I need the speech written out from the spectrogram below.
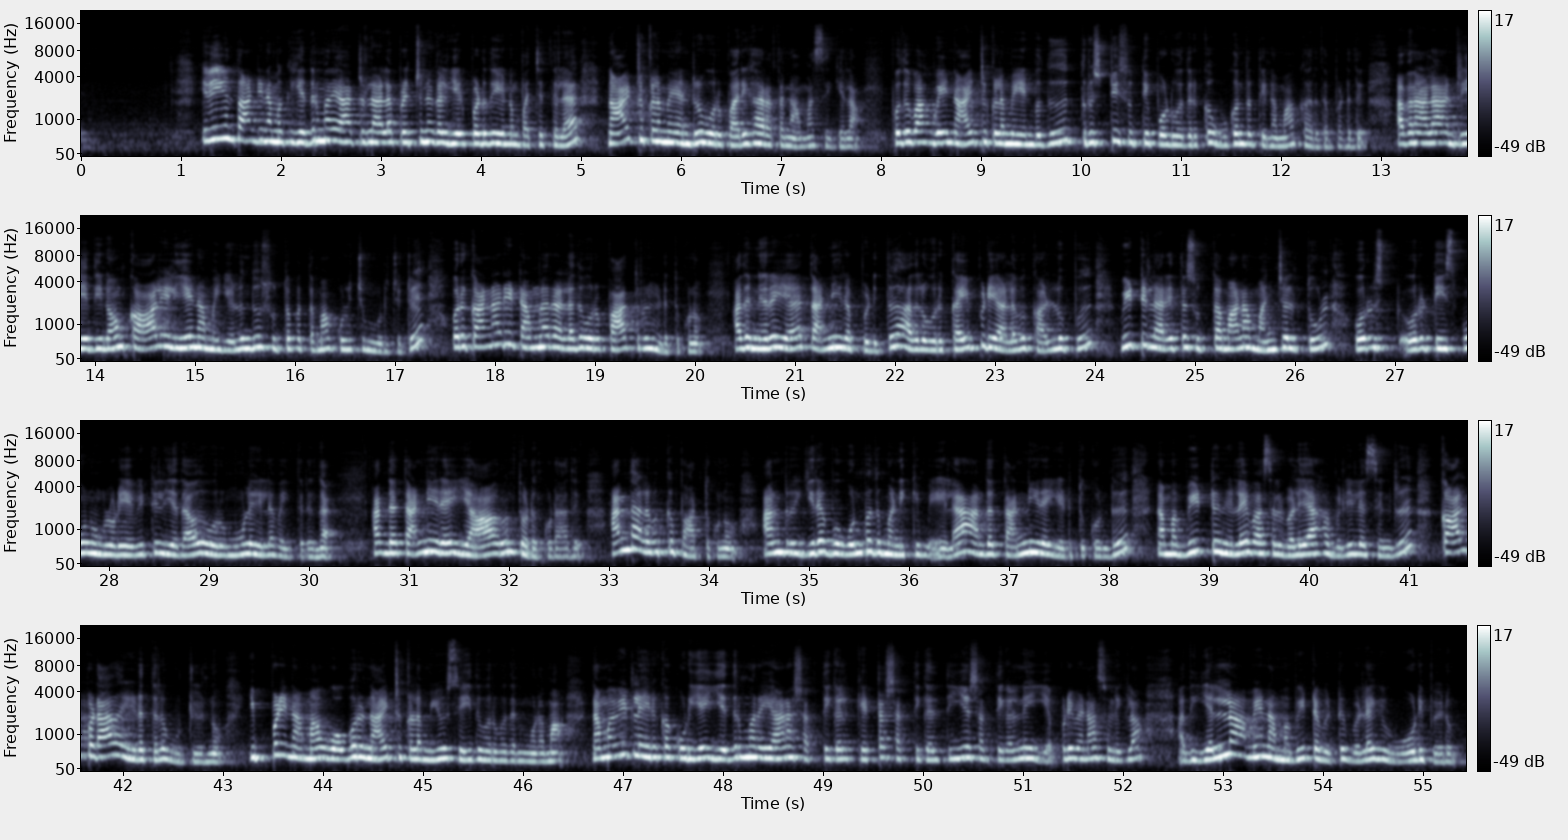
இதையும் தாண்டி நமக்கு எதிர்மறை ஆற்றலால் பிரச்சனைகள் ஏற்படுது என்னும் பட்சத்தில் ஞாயிற்றுக்கிழமை அன்று ஒரு பரிகாரத்தை நாம் செய்யலாம். பொதுவாகவே ஞாயிற்றுக்கிழமை என்பது திருஷ்டி சுத்தி போடுவதற்கு உகந்த தினமாக கருதப்படுது. அதனால் அன்றைய தினம் காலையிலேயே நம்ம எழுந்து சுத்தபத்தமாக குளிச்சு முடிச்சுட்டு ஒரு கண்ணாடி டம்ளர் அல்லது ஒரு பாத்திரம் எடுத்துக்கணும். அது நிறைய தண்ணீரை பிடித்து அதில் ஒரு கைப்பிடி அளவு கல்லுப்பு வீட்டில் அரைத்த சுத்தமான மஞ்சள் தூள் ஒரு ஒரு டீஸ்பூன் உங்களுடைய வீட்டில் ஏதாவது ஒரு மூலையில் வைத்திடுங்க அந்த தண்ணீரை யாரும் தொடக்கூடாது. அந்த அளவுக்கு பார்த்துக்கணும். அன்று இரவு ஒன்பது மணிக்கு மேலே அந்த தண்ணீரை எடுத்துக்கொண்டு நம்ம வீட்டு நிலைவாசல் வழியாக வெளியில் சென்று கால்படாத இடத்துல ஊற்றிடணும். இப்படி நம்ம ஒவ்வொரு ஞாயிற்றுக்கிழமையும் செய்து வருவதன் மூலமாக நம்ம வீட்டில் இருக்கக்கூடிய எதிர்மறையான சக்திகள் கெட்ட சக்திகள் தீய சக்திகள்னு எப்படி வேணால் சொல்லிக்கலாம். அது எல்லாமே நம்ம வீட்டை விட்டு விலகி ஓடி போயிடும்.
